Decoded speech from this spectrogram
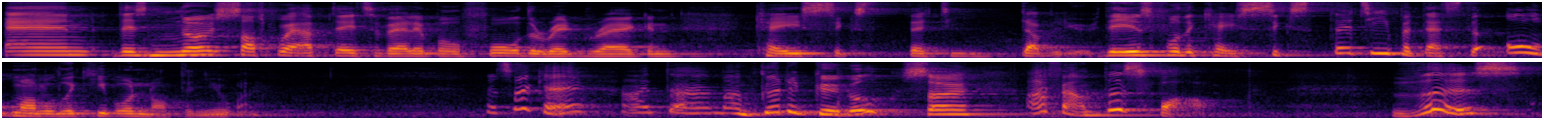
And there's no software updates available for the Red Dragon K630W. There is for the K630, but that's the old model of the keyboard, not the new one. That's okay. I, am good at Google, so I found this file. This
